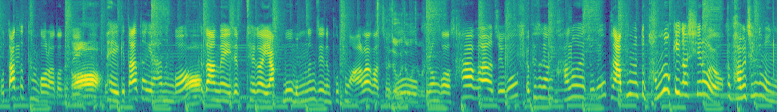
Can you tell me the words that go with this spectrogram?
뭐 따뜻한 거라든지 아. 배 이렇게 따뜻하게 하는 거 그다음에 이제 제가 약 뭐 먹는지는 보통 알아가지고 그런 거 사가지고 옆에서 그냥 간호해주고 그냥 아프면 또 밥 먹기가 싫어요. 밥을 챙겨 먹는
